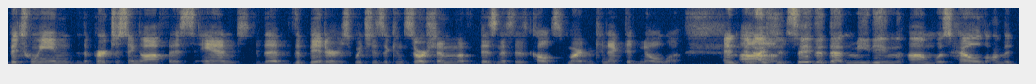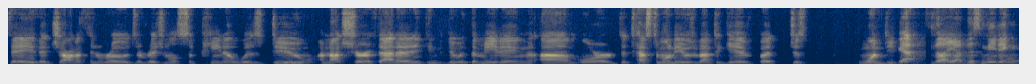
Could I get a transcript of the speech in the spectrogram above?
between the purchasing office and the the bidders, which is a consortium of businesses called Smart and Connected NOLA. And, and um, I should say that that meeting um, was held on the day that Jonathan Rhodes' original subpoena was due. I'm not sure if that had anything to do with the meeting um, or the testimony he was about to give, but just one detail. Yeah, yeah. This meeting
